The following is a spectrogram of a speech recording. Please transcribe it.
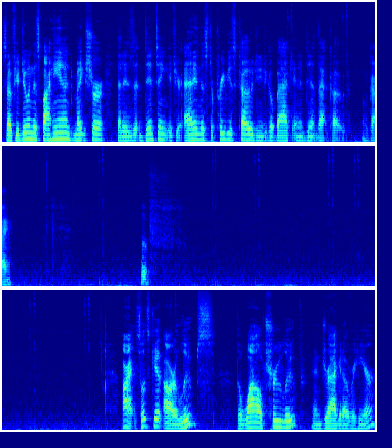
so if you're doing this by hand, make sure that it is indenting. If you're adding this to previous code, you need to go back and indent that code. Okay. Whoop. All right, so let's get our loops, the while true loop, and drag it over here.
